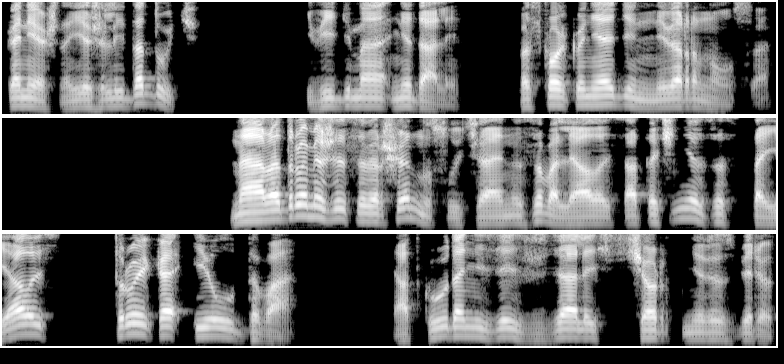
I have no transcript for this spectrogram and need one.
конечно, ежели дадут. Видимо, не дали, поскольку ни один не вернулся. На аэродроме же совершенно случайно завалялась, а точнее застоялась тройка Ил-2. Откуда они здесь взялись, черт не разберет.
